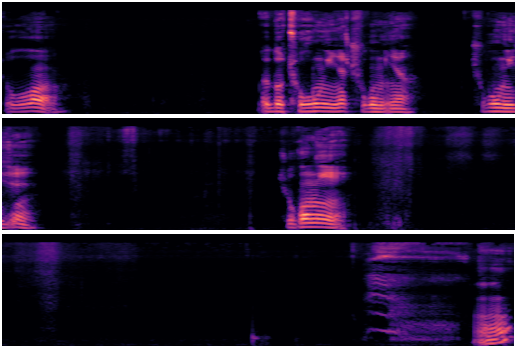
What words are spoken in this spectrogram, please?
저거 너 조공이냐 주공이냐 주공이지 주공이 어?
